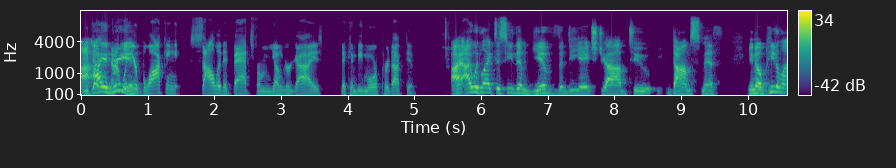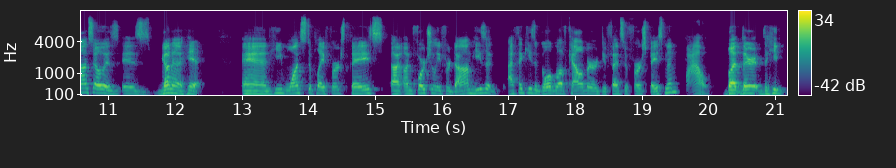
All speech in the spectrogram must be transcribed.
I, I Not agree. when you're blocking solid at bats from younger guys that can be more productive. I, I would like to see them give the DH job to Dom Smith. You know, Pete Alonso is is gonna hit, and he wants to play first base. Uh, unfortunately for Dom, he's a I think he's a Gold Glove caliber defensive first baseman. Wow. but there the, he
